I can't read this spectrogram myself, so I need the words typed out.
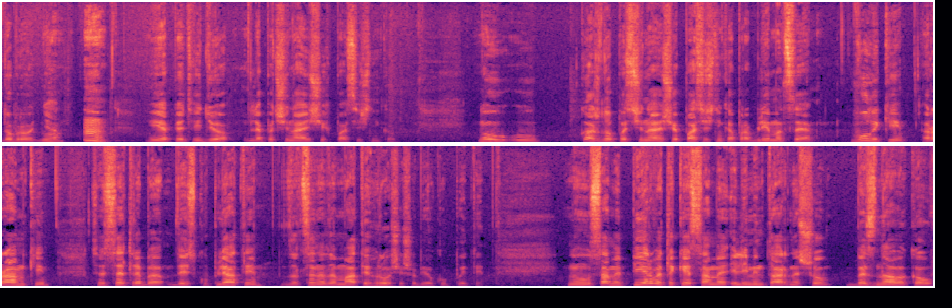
Доброго дня. И опять видео для починающих пасічників. Ну, у кожного починаючого пасічника проблема це вулики, рамки. Це все треба десь купляти. За це треба мати гроші, щоб його купити. Ну, саме перше, таке саме елементарне, що без навиків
